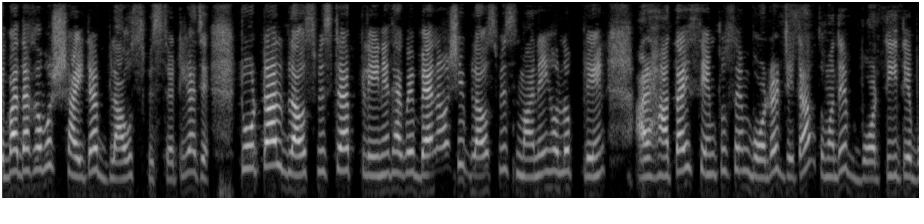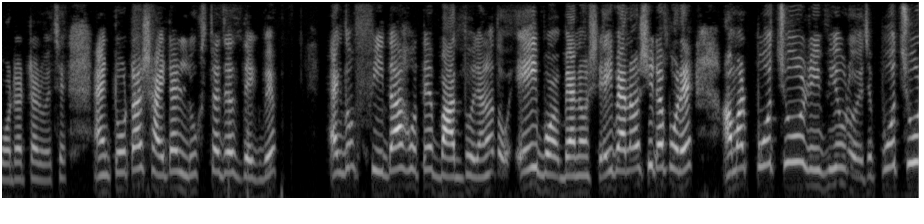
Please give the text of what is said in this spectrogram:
এবার দেখাবো শাড়িটার ব্লাউজ পিসটা ঠিক আছে? টোটাল ব্লাউজ পিসটা প্লেনে থাকবে। বেনারসি ব্লাউজ পিস মানেই হলো প্লেন আর হাতায় সেম টু সেম বর্ডার যেটা তোমাদের বডিতে বর্ডারটা রয়েছে। অ্যান্ড টোটাল শাড়িটার লুকসটা জাস্ট দেখবে। একদম ফিদা হতে বাধ্য, জানো তো? এই বেনারসি, এই বেনারসিটা পরে আমার প্রচুর রিভিউ রয়েছে, প্রচুর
